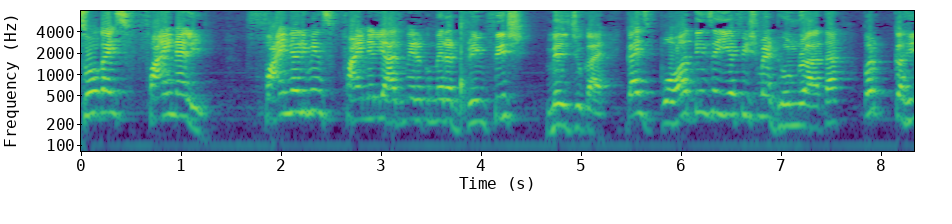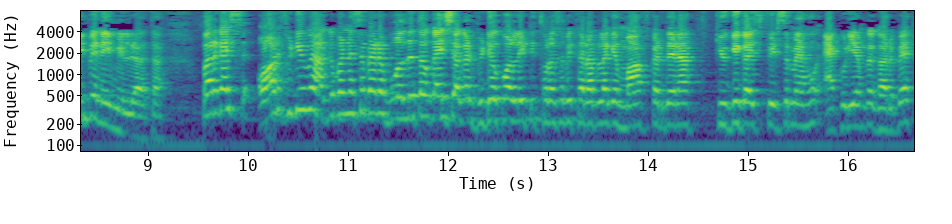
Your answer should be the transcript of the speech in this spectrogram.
So guys finally finally means finally आज मेरे को मेरा ड्रीम फ़िश मिल चुका है। गाइस बहुत दिन से ये फ़िश मैं ढूंढ रहा था, पर कहीं पे नहीं मिल रहा था। पर गाइस और वीडियो में आगे बढ़ने से पहले बोल देता हूँ गाइस अगर वीडियो क्वालिटी थोड़ा सा भी खराब लगे, माफ़ कर देना, क्योंकि गाइस फिर से मैं हूँ एक्वेरियम के घर पे,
